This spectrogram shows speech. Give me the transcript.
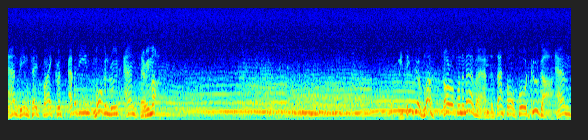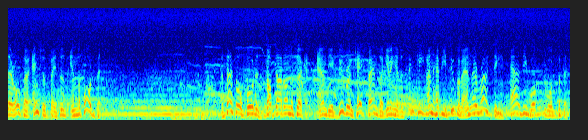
and being chased by Chris Aberdein, Morgenrood, and Terry Moss. Lost Sarel van der Merwe and the Sasol Ford Cougar, and there are also anxious faces in the Ford pit. The Sasol Ford has dropped out on the circuit, and the exuberant Cape fans are giving a distinctly unhappy Supervan a roasting as he walks towards the pit.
